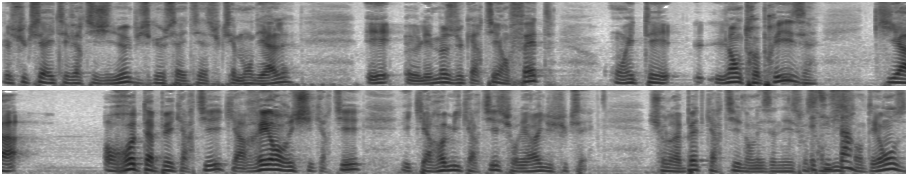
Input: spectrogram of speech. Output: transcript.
le succès a été vertigineux puisque ça a été un succès mondial. Et euh, les Meusses de quartier, en fait, ont été l'entreprise qui a retapé Cartier, qui a réenrichi Cartier et qui a remis Cartier sur les rails du succès. Je le répète, quartier dans les années c'est ça. 70-71,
